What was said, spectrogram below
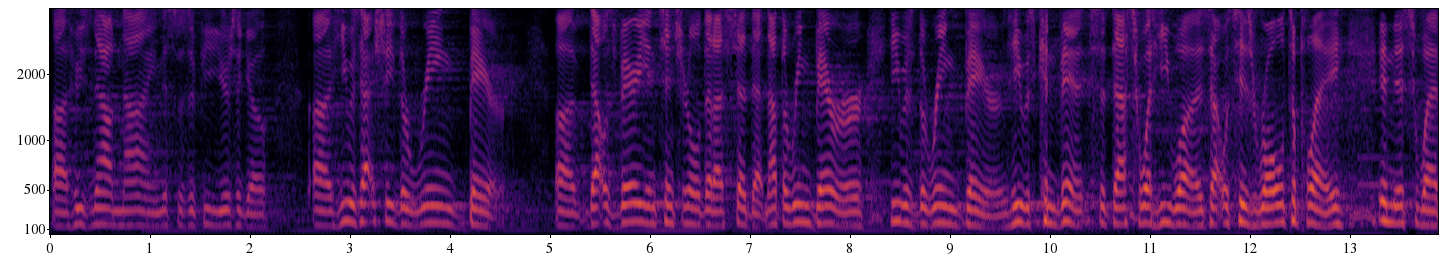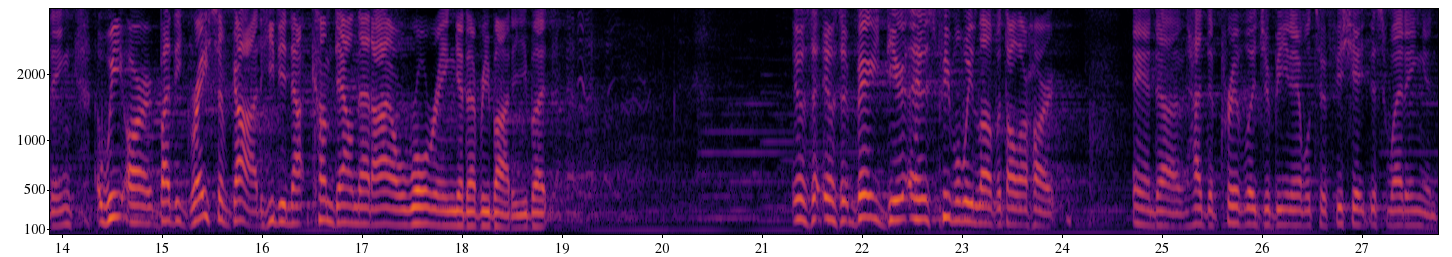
uh, who's now nine, this was a few years ago, uh, he was actually the ring bearer. Uh, that was very intentional that I said that. Not the ring bearer, he was the ring bearer. He was convinced that that's what he was. That was his role to play in this wedding. We are, by the grace of God, he did not come down that aisle roaring at everybody, but it was, a, it was a very dear, it was people we love with all our heart. And uh, had the privilege of being able to officiate this wedding. And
